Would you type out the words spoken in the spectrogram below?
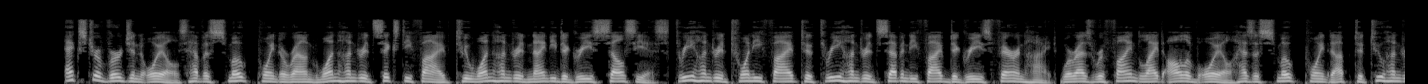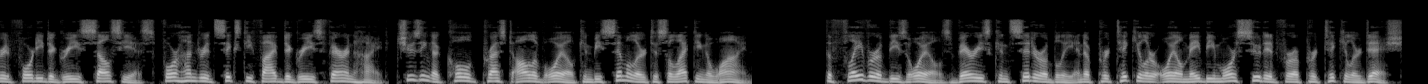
Extra virgin oils have a smoke point around 165 to 190 degrees Celsius (325 to 375 degrees Fahrenheit), whereas refined light olive oil has a smoke point up to 240 degrees Celsius (465 degrees Fahrenheit). Choosing a cold-pressed olive oil can be similar to selecting a wine. The flavor of these oils varies considerably and a particular oil may be more suited for a particular dish.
